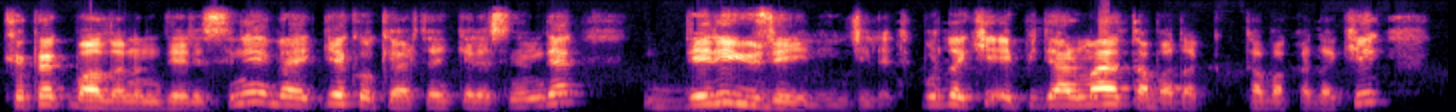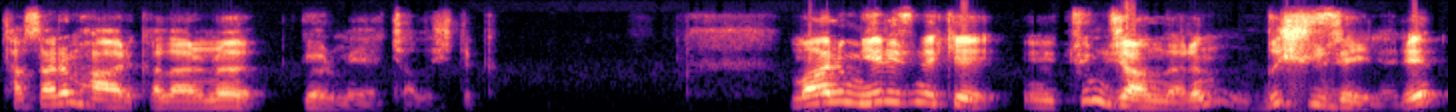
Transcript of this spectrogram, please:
köpek balığının derisini ve gecko kertenkelesinin de deri yüzeyini inceledik. Buradaki epidermal tabakadaki tasarım harikalarını görmeye çalıştık. Malum yeryüzündeki e, tüm canlıların dış yüzeyleri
